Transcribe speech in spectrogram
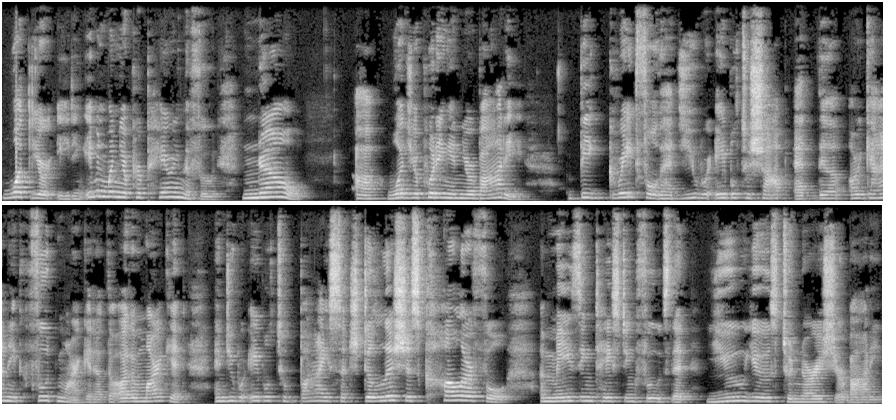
what you're eating, even when you're preparing the food. Know uh, what you're putting in your body be grateful that you were able to shop at the organic food market at the other market and you were able to buy such delicious colorful amazing tasting foods that you use to nourish your body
